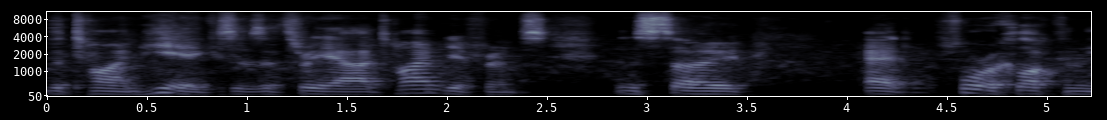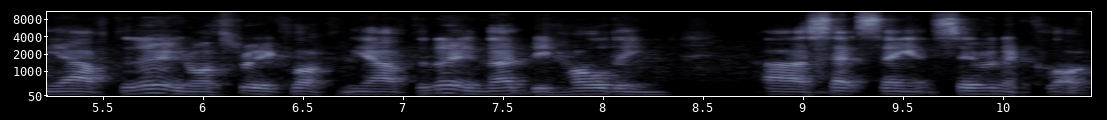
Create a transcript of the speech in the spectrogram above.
the time here, because it was a three-hour time difference, and so at four o'clock in the afternoon or three o'clock in the afternoon, they'd be holding uh, satsang at seven o'clock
